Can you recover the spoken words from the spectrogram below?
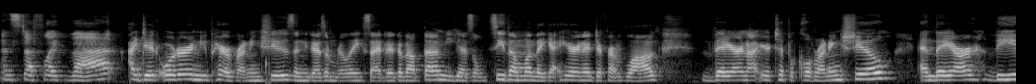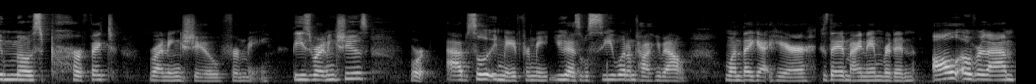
and stuff like that. I did order a new pair of running shoes and you guys, I'm really excited about them. You guys will see them when they get here in a different vlog. They are not your typical running shoe and they are the most perfect running shoe for me. These running shoes were absolutely made for me. You guys will see what I'm talking about when they get here because they had my name written all over them.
